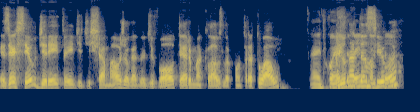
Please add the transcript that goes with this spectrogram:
exerceu o direito aí de, de chamar o jogador de volta, era uma cláusula contratual, é, a gente conhece o Nathan Silva,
